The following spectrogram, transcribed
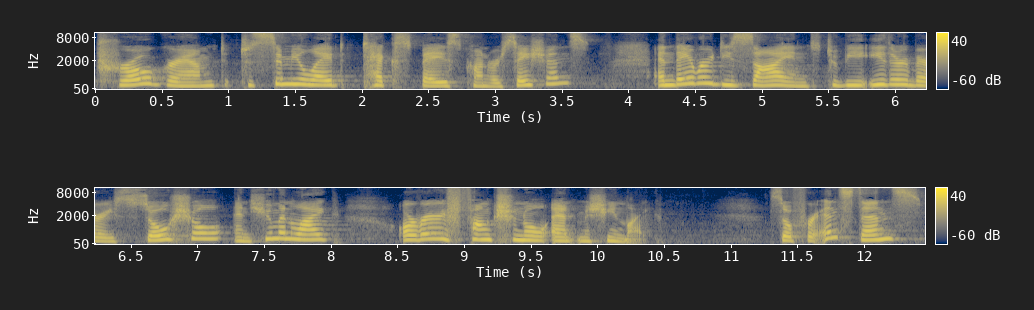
programmed to simulate text based conversations, and they were designed to be either very social and human like or very functional and machine like. So, for instance,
